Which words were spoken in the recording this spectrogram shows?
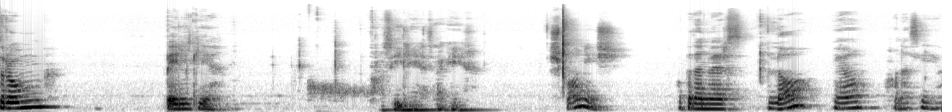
darum Belgien. Brasilien, sage ich. Spanisch. Aber dann wäre es La. Ja, kann auch sein, ja.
